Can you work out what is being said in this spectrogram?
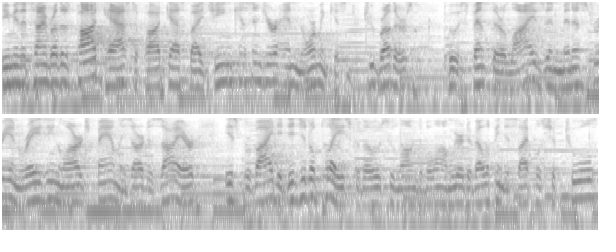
Redeeming the Time Brothers podcast, a podcast by Gene Kissinger and Norman Kissinger, two brothers who have spent their lives in ministry and raising large families. Our desire is to provide a digital place for those who long to belong. We are developing discipleship tools,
